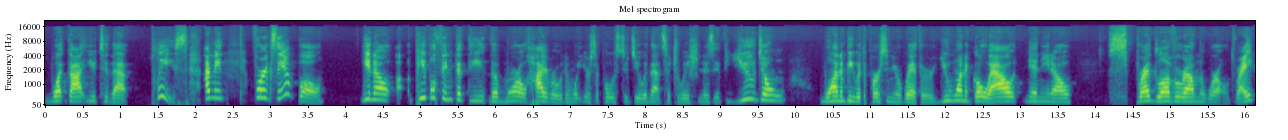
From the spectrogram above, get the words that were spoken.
what got you to that place. I mean, for example, you know, uh, people think that the the moral high road and what you're supposed to do in that situation is if you don't want to be with the person you're with or you want to go out and you know spread love around the world, right?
